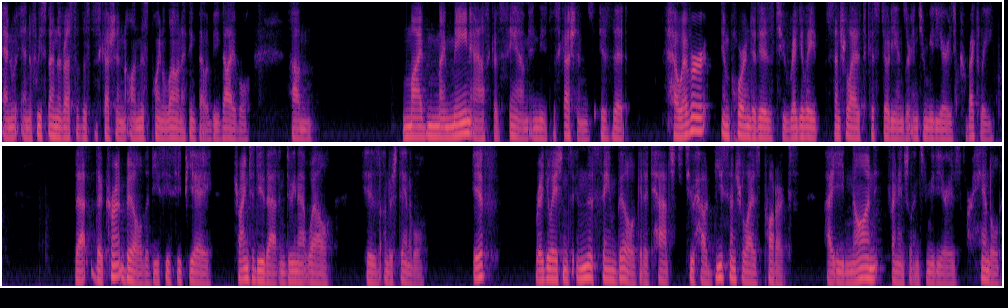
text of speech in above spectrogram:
And, and if we spend the rest of this discussion on this point alone, I think that would be valuable. Um, my my main ask of Sam in these discussions is that however important it is to regulate centralized custodians or intermediaries correctly, that the current bill, the DCCPA, trying to do that and doing that well is understandable. If regulations in this same bill get attached to how decentralized products, i.e., non-financial intermediaries, are handled,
